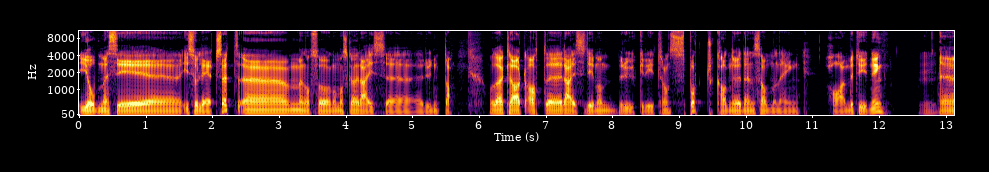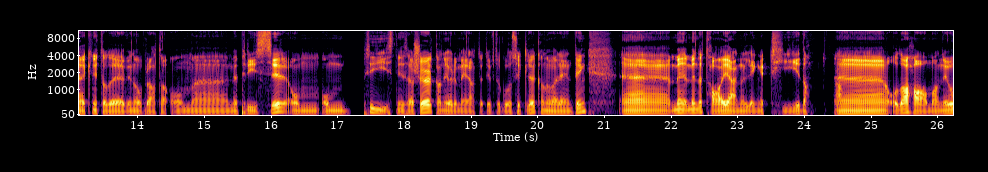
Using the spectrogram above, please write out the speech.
jobbmessig eh, isolert sett, eh, men også når man skal reise rundt. da. Og det er klart at reisetid man bruker i transport, kan jo i den sammenheng ha en betydning. Mm. Knytta til det vi nå prata om med priser, om, om prisene i seg sjøl kan gjøre det mer attraktivt å gå og sykle, kan jo være én ting. Men, men det tar gjerne lengre tid, da. Eh, og da har man jo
